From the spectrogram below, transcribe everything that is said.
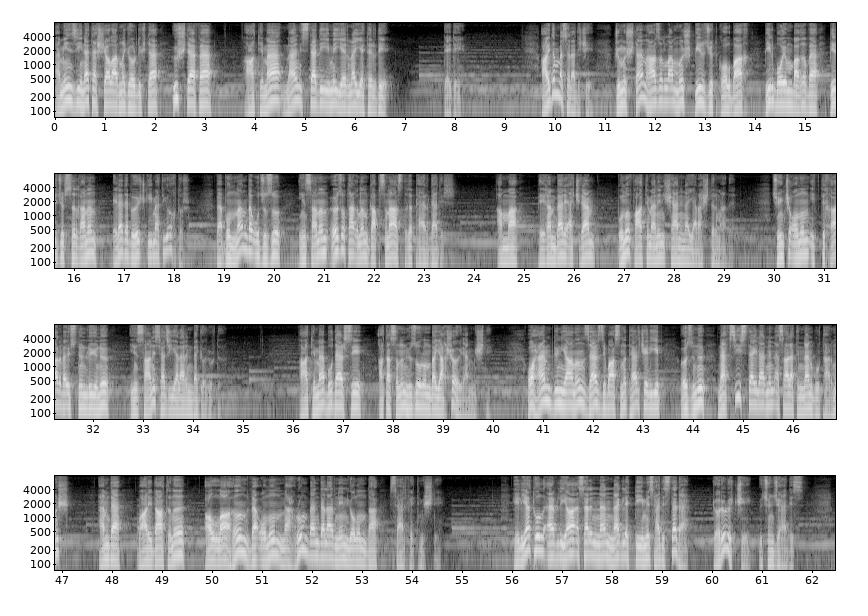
həmin zinət əşyalarını gördükdə üç dəfə Fatimə mən istədiyimi yerinə yetirdi, dedi. Aydın məsələdir ki, gümüşdən hazırlanmış bir cüt qolbaq, bir boyunbağı və bir cüt sırğanın elə də böyük qiyməti yoxdur və bundan da ucuzu insanın öz otağının qapısına asdığı pərdədir. Amma Peyğəmbər Əkrəm bunu Fatimənin şəninə yaraşdırmadı. Çünki onun iftixar və üstünlüyünü insani səciyyələrində görürdü. Fatimə bu dərsi atasının huzurunda yaxşı öyrənmişdi. O həm dünyanın zərzibasını tərk eləyib özünü nəfsi istəklərinin əsarətindən qurtarmış, həm də varidatını Allahın və onun məhrum bəndələrinin yolunda sərf etmişdi. Hilyətul Əvliya əsərindən nəql etdiyimiz hədisdə də görürük ki, üçüncü hədis,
